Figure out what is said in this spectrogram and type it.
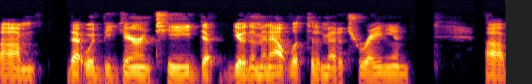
um, that would be guaranteed, that would give them an outlet to the Mediterranean. Uh,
